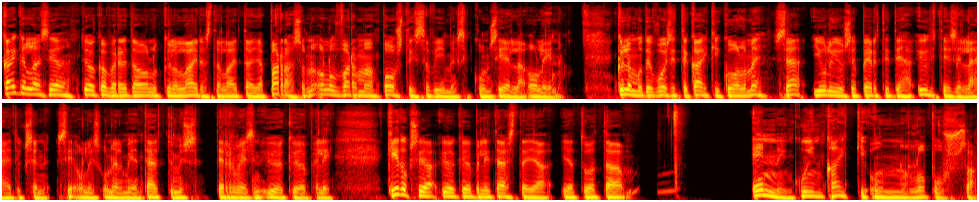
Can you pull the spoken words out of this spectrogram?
kaikenlaisia työkavereita on ollut kyllä laidasta laitaa ja paras on ollut varmaan postissa viimeksi, kun siellä olin. Kyllä muuten voisitte kaikki kolme, sä, Julius ja Pertti tehdä yhteisen lähetyksen. Se olisi unelmien täyttymys. Terveisin Yökyöpeli. Kiitoksia Yökyöpeli tästä ja, ja tuota, ennen kuin kaikki on lopussa,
